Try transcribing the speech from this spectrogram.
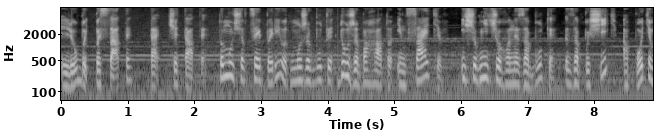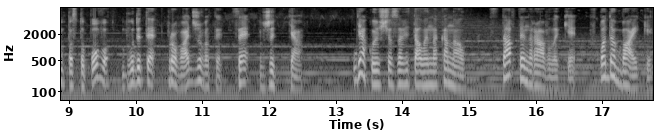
любить писати та читати, тому що в цей період може бути дуже багато інсайтів, і щоб нічого не забути, запишіть, а потім поступово будете впроваджувати це в життя. Дякую, що завітали на канал. Ставте нравлики, вподобайки,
